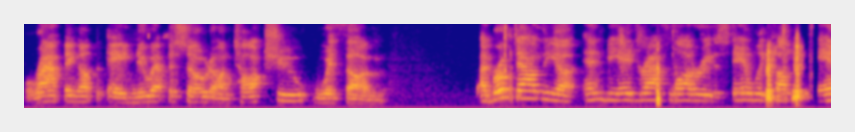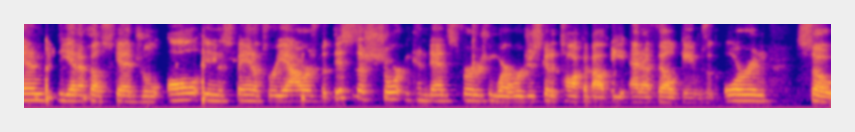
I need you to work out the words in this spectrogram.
wrapping up a new episode on Talk Shoe with. Um, I broke down the uh, NBA draft lottery, the Stanley Cup, and the NFL schedule all in the span of three hours. But this is a short and condensed version where we're just going to talk about the NFL games with Oren so,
